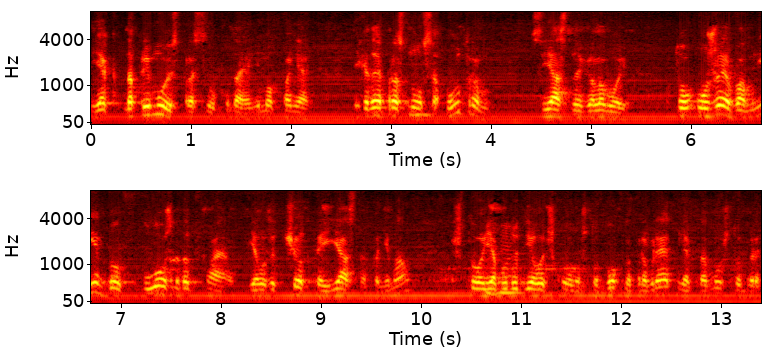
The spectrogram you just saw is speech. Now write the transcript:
я напрямую спросил, куда, я не мог понять. И когда я проснулся утром с ясной головой, то уже во мне был вложен этот файл. Я уже четко и ясно понимал, что я буду делать школу, что Бог направляет меня к тому, чтобы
